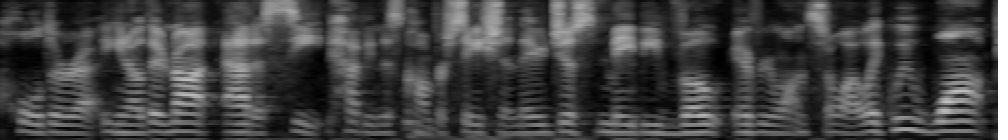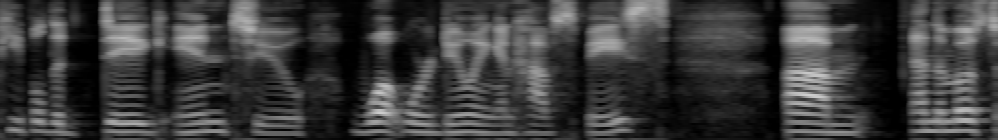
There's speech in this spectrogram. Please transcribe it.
holder. You know, they're not at a seat having this conversation. They just maybe vote every once in a while. Like we want people to dig into what we're doing and have space. Um, and the most,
